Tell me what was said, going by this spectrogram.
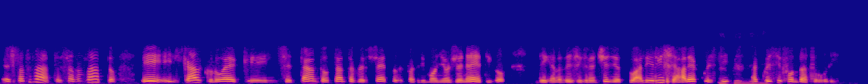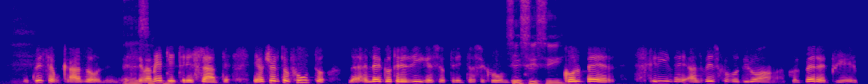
È stato fatto, è stato fatto e il calcolo è che il 70-80% del patrimonio genetico dei canadesi francesi attuali risale a questi, a questi fondatori. E questo è un caso eh, estremamente sì. interessante e a un certo punto leggo tre righe se ho 30 secondi. Sì, sì, sì. Colbert scrive al vescovo di Rouen, Colbert è il,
